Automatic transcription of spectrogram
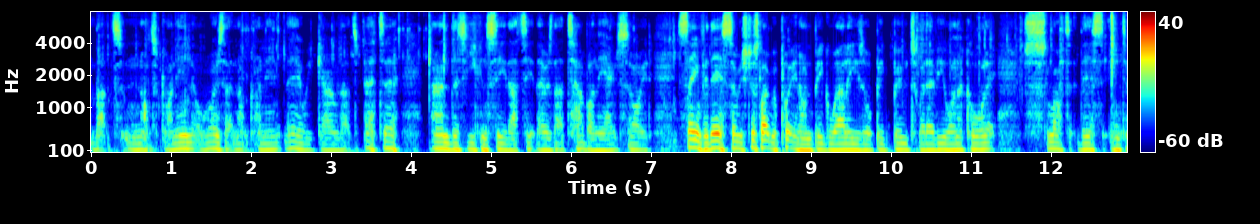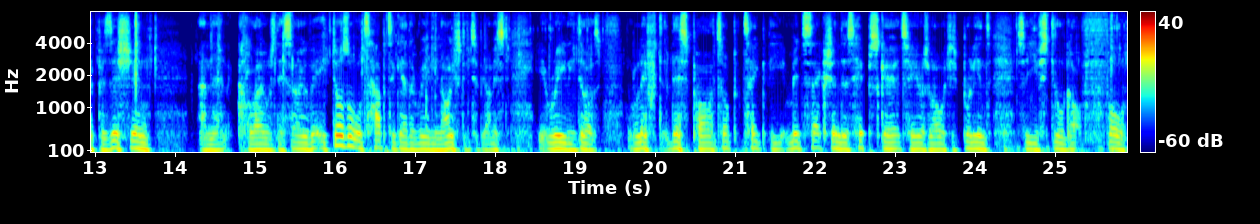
that's not gone in. Or why is that not gone in? There we go. That's better. And as you can see that's it. There was that tab on the outside. Same for this. So it's just like we're putting on big wellies or big boots whatever you want to call it. Slot this into position and then close this over. It does all tab together really nicely to be honest. It really does. Lift this part up. Take the midsection. There's hip skirts here as well which is brilliant. So you've still got full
